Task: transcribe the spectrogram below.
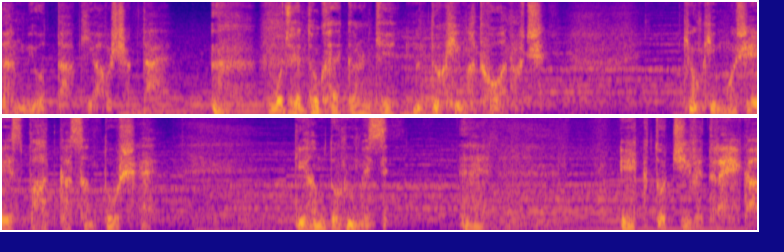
धर्म योद्धा की आवश्यकता है। मुझे दुख है कर्ण की। दुखी मत हो अनुज क्योंकि मुझे इस बात का संतोष है कि हम दोनों में से एक तो जीवित रहेगा।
